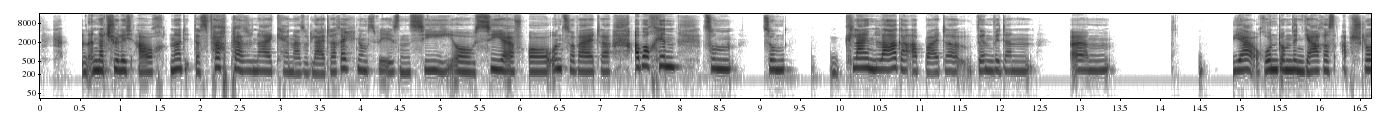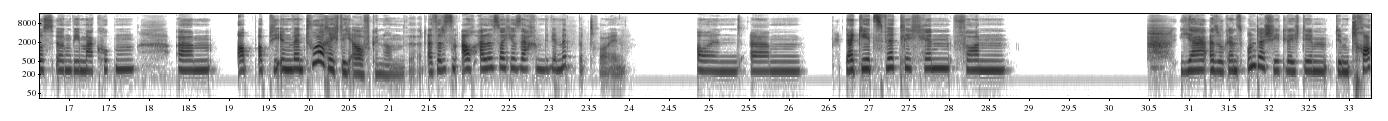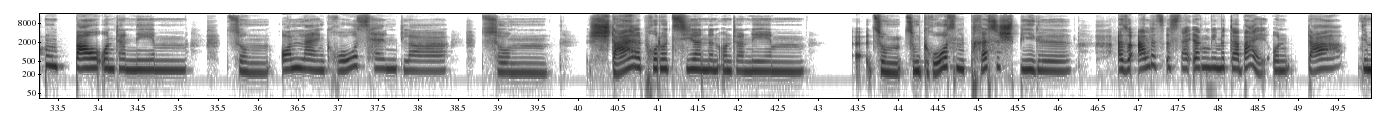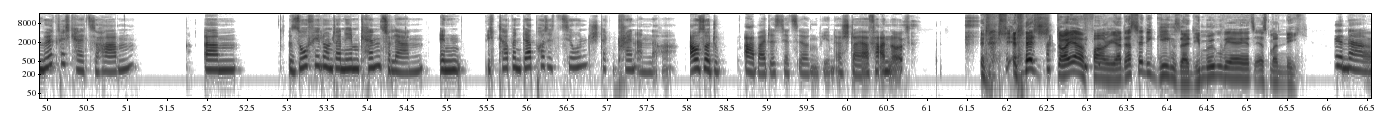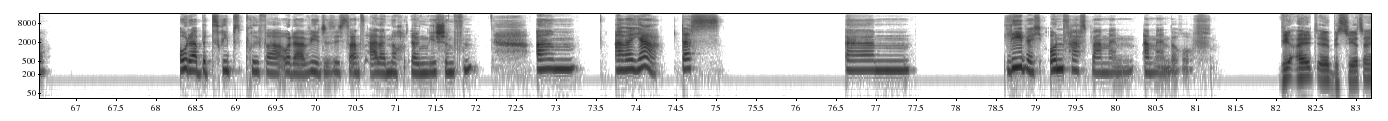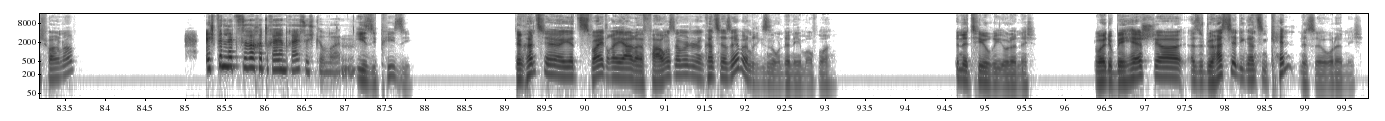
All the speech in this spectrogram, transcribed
natürlich auch ne, das Fachpersonal kennen, also Leiter Rechnungswesen, CEO, CFO und so weiter, aber auch hin zum, zum kleinen Lagerarbeiter, wenn wir dann ähm, ja rund um den Jahresabschluss irgendwie mal gucken, ähm, ob, ob die Inventur richtig aufgenommen wird. Also das sind auch alles solche Sachen, die wir mitbetreuen. Und ähm, da geht es wirklich hin von, ja, also ganz unterschiedlich, dem, dem Trockenbauunternehmen zum Online-Großhändler, zum Stahlproduzierenden Unternehmen, äh, zum, zum großen Pressespiegel. Also alles ist da irgendwie mit dabei. Und da die Möglichkeit zu haben, ähm, so viele Unternehmen kennenzulernen, in, ich glaube, in der Position steckt kein anderer. Außer du arbeitest jetzt irgendwie in der Steuerverhandlung. In der, in der Steuerfahndung, ja, das ist ja die Gegenseite. Die mögen wir ja jetzt erstmal nicht. Genau. Oder Betriebsprüfer oder wie die sich sonst alle noch irgendwie schimpfen. Ähm, aber ja, das ähm, liebe ich unfassbar an meinem, an meinem Beruf. Wie alt äh, bist du jetzt, wenn ich fragen darf? Ich bin letzte Woche 33 geworden. Easy peasy. Dann kannst du ja jetzt zwei, drei Jahre Erfahrung sammeln und dann kannst du ja selber ein Riesenunternehmen aufmachen. In der Theorie, oder nicht? Weil du beherrschst ja, also du hast ja die ganzen Kenntnisse, oder nicht?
